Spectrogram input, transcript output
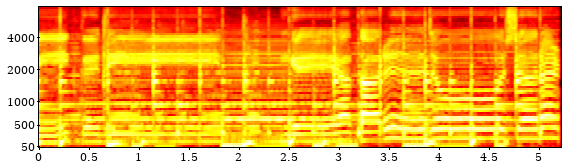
वीकजी गर्ज शरण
